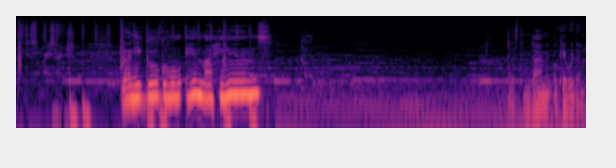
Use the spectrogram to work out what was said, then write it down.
Let's do some research. Gunny Google in my hands. Dustin Diamond. Okay, we're done.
